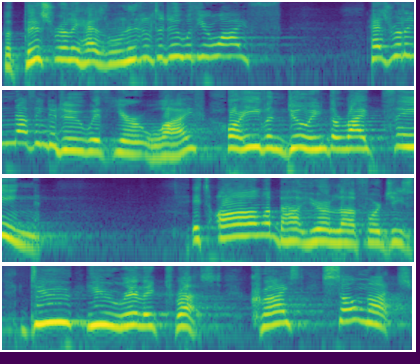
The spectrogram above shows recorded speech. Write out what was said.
But this really has little to do with your wife. has really nothing to do with your wife or even doing the right thing. It's all about your love for Jesus. Do you really trust Christ so much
